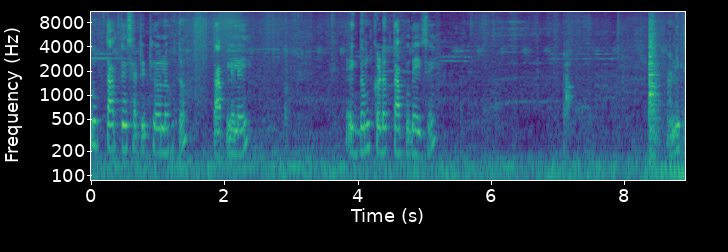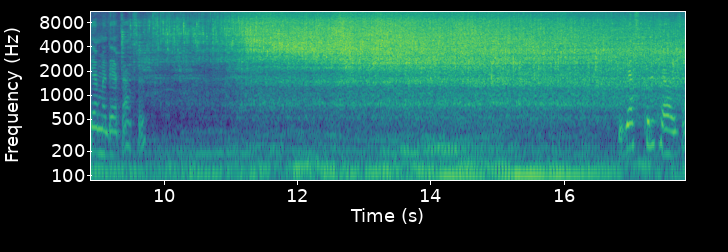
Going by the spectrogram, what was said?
तूप तापण्यासाठी ठेवलं होतं. तापलेलं आहे. एकदम कडक तापू द्यायचं आहे आणि त्यामध्ये आता असं गॅस फुल ठेवायचा.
